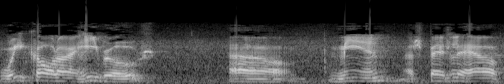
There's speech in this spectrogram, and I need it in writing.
we call our heroes, uh, men especially have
